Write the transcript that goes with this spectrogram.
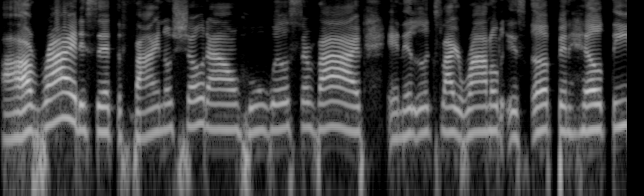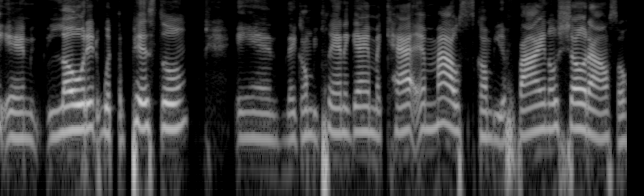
All right, it said the final showdown. Who will survive? And it looks like Ronald is up and healthy and loaded with the pistol. And they're gonna be playing a game of cat and mouse. It's gonna be the final showdown. So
